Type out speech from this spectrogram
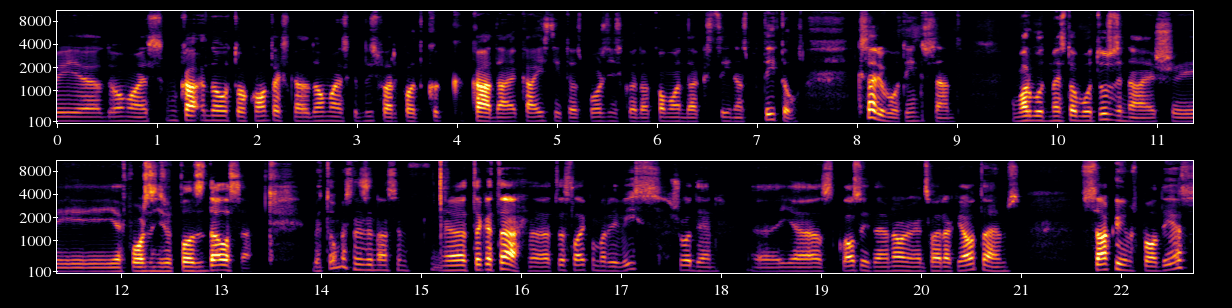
bija domājis, nu, kā, nu, to kontekstu, kādā domājis, ka vispār kaut kādā, kā izcītos porziņš kādā komandā, kas cīnās par titulu, kas arī būtu interesanti. Un varbūt mēs to būtu uzzinājuši, ja porziņš būtu palicis Dalasā. Bet to mēs nezināsim. Tagad tā, tas laikam arī viss šodien. Ja klausītājiem nav neviens vairāk jautājums, saku jums paldies.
